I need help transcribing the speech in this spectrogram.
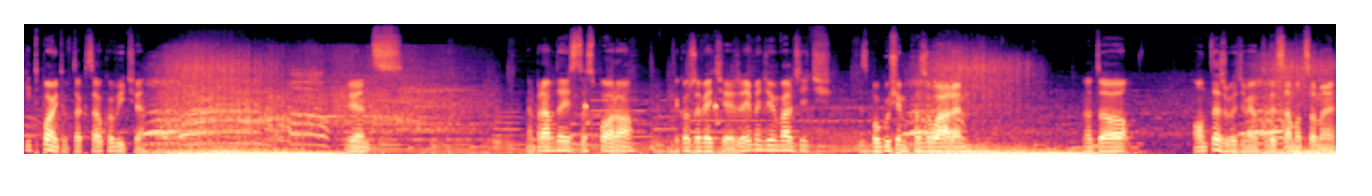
hit pointów, tak całkowicie. Więc naprawdę jest to sporo. Tylko, że wiecie, jeżeli będziemy walczyć z Bogusiem Kazuarem, no to on też będzie miał tyle samo co my.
